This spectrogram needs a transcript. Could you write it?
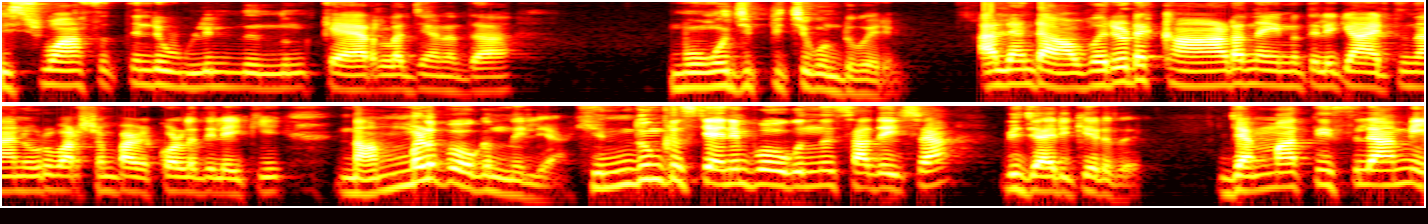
വിശ്വാസത്തിന്റെ ഉള്ളിൽ നിന്നും കേരള ജനത മോചിപ്പിച്ചു കൊണ്ടുവരും. അല്ലാണ്ട് അവരുടെ കാട നിയമത്തിലേക്ക് ആയിരത്തി നാനൂറ് വർഷം പഴക്കമുള്ളതിലേക്ക് നമ്മൾ പോകുന്നില്ല. ഹിന്ദുവും ക്രിസ്ത്യാനിയും പോകുന്ന സദേശ വിചാരിക്കരുത്. ജമാഅത്ത് ഇസ്ലാമി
